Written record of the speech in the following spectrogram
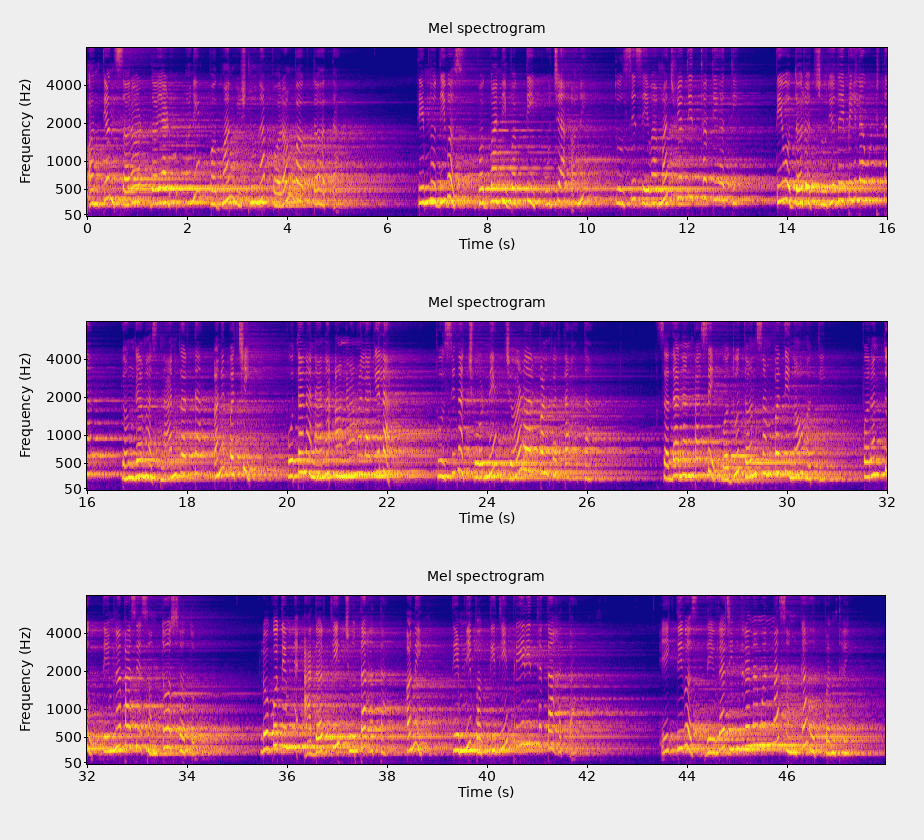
અત્યંત સરળ, દયાળુ અને ભગવાન વિષ્ણુના પરમ ભક્ત હતા. તેમનો દિવસ ભગવાનની ભક્તિ, પૂજા અને તુલસી સેવામાં જ વ્યતીત થતી હતી. તેઓ દરરોજ સૂર્યોદય પહેલાં ઉઠતા, ગંગામાં સ્નાન કરતા અને પછી પોતાના નાના આંગણામાં લાગેલા તુલસીના છોડને જળ અર્પણ કરતા હતા. સદાનંદ પાસે વધુ ધન સંપત્તિ ન હતી, પરંતુ તેમના પાસે સંતોષ હતો. લોકો તેમને આદરથી જોતા હતા અને તેમની ભક્તિથી પ્રેરિત થતા હતા. એક દિવસ દેવરાજ ઇન્દ્રના મનમાં શંકા ઉત્પન્ન થઈ.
